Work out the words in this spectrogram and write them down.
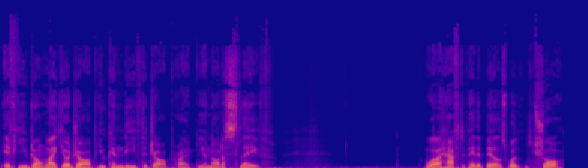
If you don't like your job, you can leave the job, right? You're not a slave. Well, I have to pay the bills. Well, sure,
